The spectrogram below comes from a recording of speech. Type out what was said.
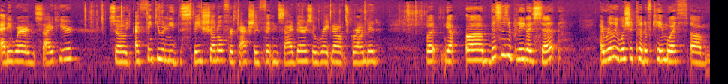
anywhere inside here. So I think you would need the space shuttle for it to actually fit inside there. So right now it's grounded. But yeah, um, this is a pretty nice set. I really wish it could have came with um,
